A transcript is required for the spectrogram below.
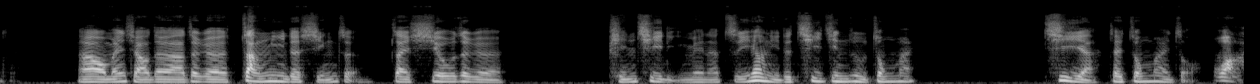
热啊！我们晓得啊，这个藏密的行者在修这个平气里面呢，只要你的气进入中脉，气呀在中脉走，哇，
